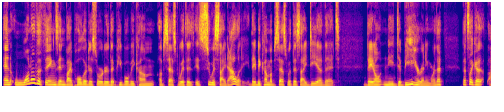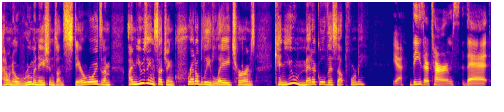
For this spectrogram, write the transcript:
And one of the things in bipolar disorder that people become obsessed with is, is suicidality. They become obsessed with this idea that they don't need to be here anymore. That that's like a I don't know ruminations on steroids and I'm I'm using such incredibly lay terms. Can you medical this up for me? Yeah. These are terms that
